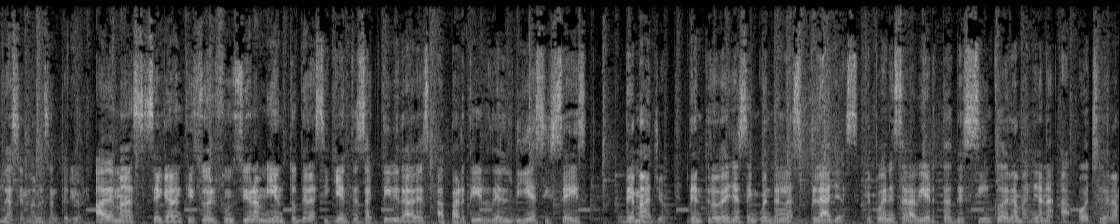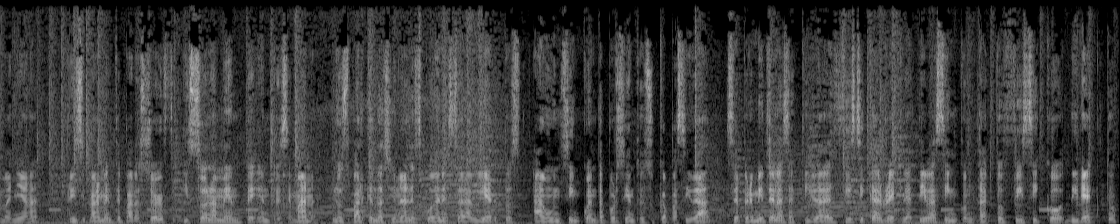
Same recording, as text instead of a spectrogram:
las semanas anteriores. Además, se garantizó el funcionamiento de las siguientes actividades a partir del 16 de mayo. Dentro de ellas se encuentran las playas, que pueden estar abiertas de 5 de la mañana a 8 de la mañana, principalmente para surf y solamente entre semana. Los parques nacionales pueden estar abiertos a un 50% de su capacidad. Se permiten las actividades físicas recreativas sin contacto físico directo.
